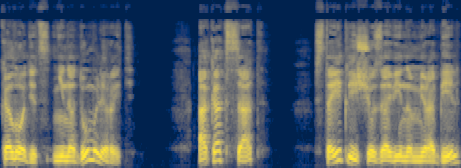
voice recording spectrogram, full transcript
Колодец не надумали рыть? А как сад? Стоит ли еще за вином Мирабель?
